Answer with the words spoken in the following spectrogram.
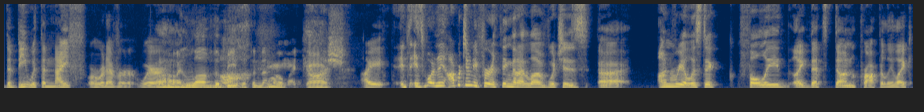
the beat with the knife or whatever, where Oh, I love the beat Oh. with the knife. Oh my gosh. I it's it's what an opportunity for a thing that I love, which is uh unrealistic foley, like that's done properly, like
